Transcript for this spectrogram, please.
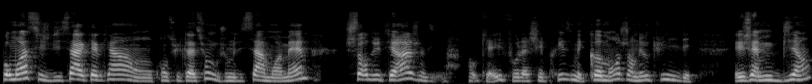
Pour moi, si je dis ça à quelqu'un en consultation ou que je me dis ça à moi-même, je sors du terrain, je me dis, ok, il faut lâcher prise, mais comment? J'en ai aucune idée. Et j'aime bien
